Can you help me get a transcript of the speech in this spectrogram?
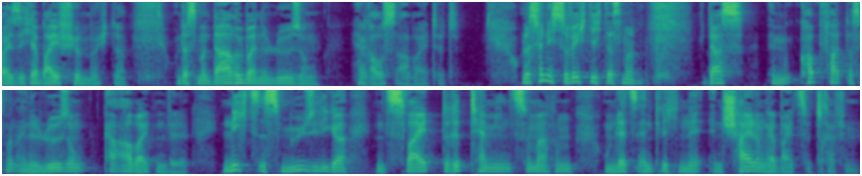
bei sich herbeiführen möchte und dass man darüber eine Lösung herausarbeitet. Und das finde ich so wichtig, dass man das im Kopf hat, dass man eine Lösung erarbeiten will. Nichts ist mühseliger, einen Zweit-, Dritttermin zu machen, um letztendlich eine Entscheidung herbeizutreffen.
